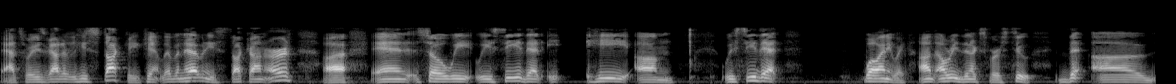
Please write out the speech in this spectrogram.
That's where he's got to, he's stuck. He can't live in heaven. He's stuck on earth. Uh, and so we, we see that he, he um, we see that, well, anyway, I'll, I'll, read the next verse too. The, uh,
